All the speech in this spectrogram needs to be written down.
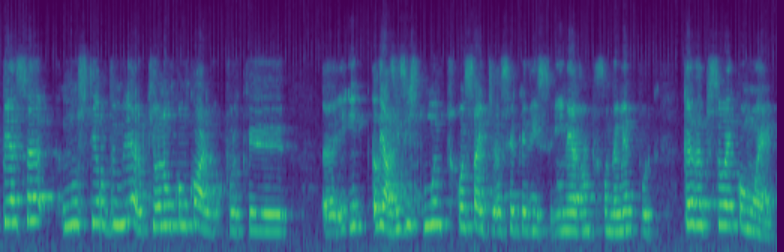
pensa no estilo de mulher, o que eu não concordo, porque, uh, e, aliás, existe muito preconceito acerca disso e enervam profundamente porque cada pessoa é como é.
